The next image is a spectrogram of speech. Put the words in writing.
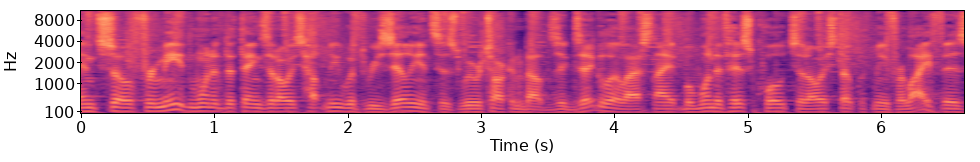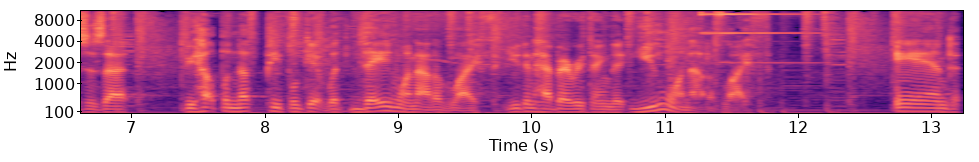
And so for me, one of the things that always helped me with resilience is we were talking about Zig Ziglar last night, but one of his quotes that always stuck with me for life is is that if you help enough people get what they want out of life, you can have everything that you want out of life. And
